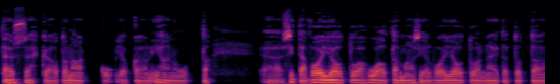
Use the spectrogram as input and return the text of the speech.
täyssähköauton akku, joka on ihan uutta – sitä voi joutua huoltamaan, siellä voi joutua näitä tota,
